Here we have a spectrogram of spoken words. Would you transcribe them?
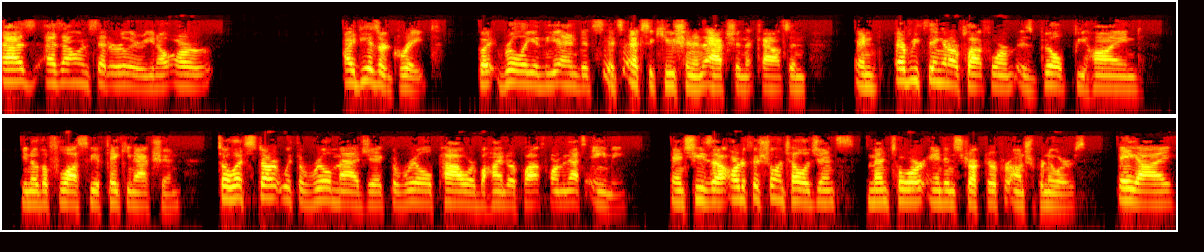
as as Alan said earlier, you know, our ideas are great, but really in the end, it's it's execution and action that counts. And and everything in our platform is built behind you know the philosophy of taking action so let's start with the real magic the real power behind our platform and that's amy and she's an artificial intelligence mentor and instructor for entrepreneurs ai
